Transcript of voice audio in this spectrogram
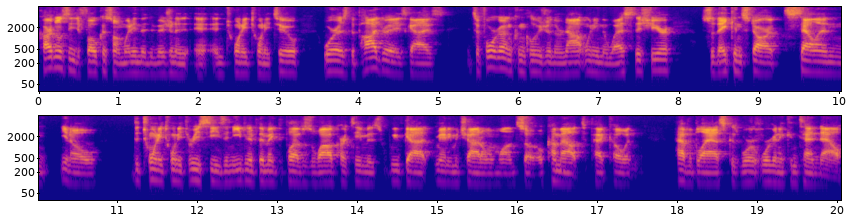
Cardinals need to focus on winning the division in, in 2022. Whereas the Padres, guys, it's a foregone conclusion. They're not winning the West this year. So they can start selling, you know, the 2023 season, even if they make the playoffs as a wild card team, is we've got Manny Machado and Juan Soto come out to Petco and have a blast because we're we're going to contend now.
